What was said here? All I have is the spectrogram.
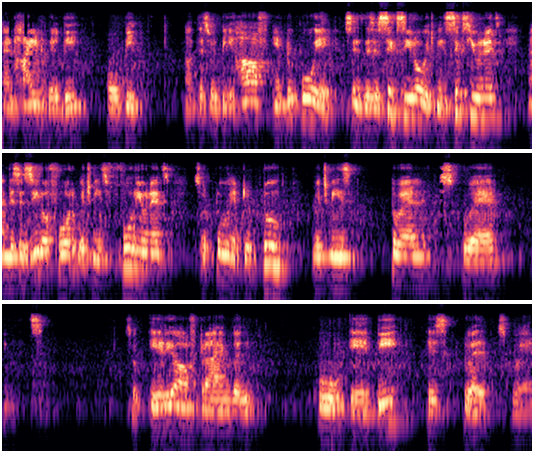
and height will be OB. Uh, this will be half into OA. Since this is 6, 0, which means 6 units, and this is 0, 4, which means 4 units. So 2 into 2, which means 12 square units. So area of triangle OAB is 12 square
